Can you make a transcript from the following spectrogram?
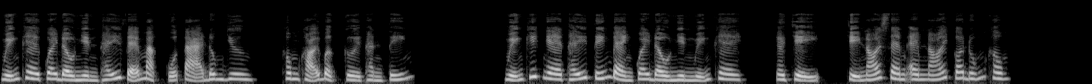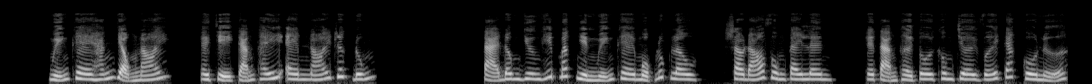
Nguyễn Khê quay đầu nhìn thấy vẻ mặt của tạ Đông Dương, không khỏi bật cười thành tiếng. Nguyễn Khiết nghe thấy tiếng bèn quay đầu nhìn Nguyễn Khê, nhờ chị, chị nói xem em nói có đúng không? Nguyễn Khê hắn giọng nói, Ê chị cảm thấy em nói rất đúng. Tạ Đông Dương hiếp mắt nhìn Nguyễn Khê một lúc lâu, sau đó vung tay lên, Ê tạm thời tôi không chơi với các cô nữa.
